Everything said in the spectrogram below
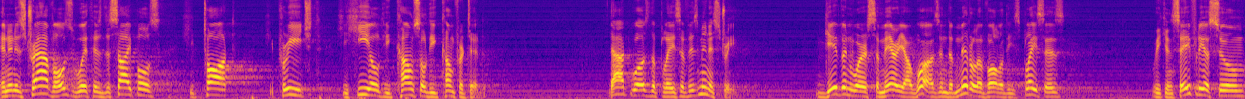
And in his travels with his disciples, he taught, he preached, he healed, he counseled, he comforted. That was the place of his ministry. Given where Samaria was, in the middle of all of these places, we can safely assume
